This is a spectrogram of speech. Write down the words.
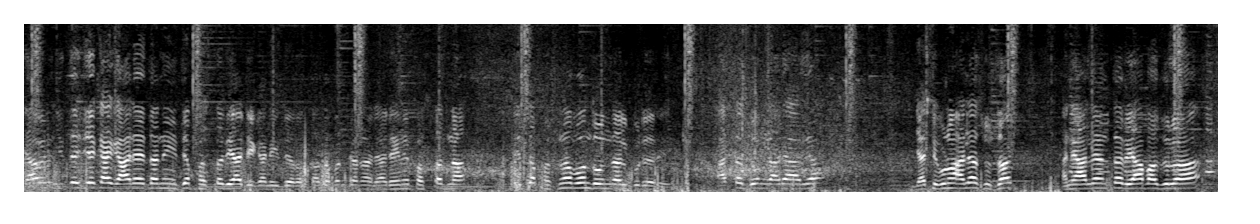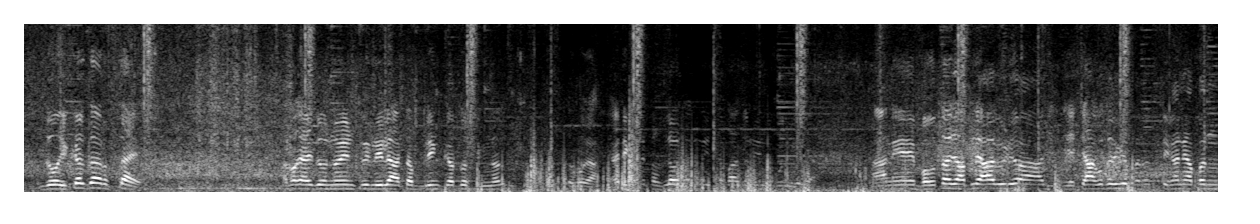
त्यावेळेस इथे जे काही गाड्या येतात आणि इथे फसतात या ठिकाणी इथे रस्ता बंद करणार. या ठिकाणी फसतात ना तिथं फसणं बंद होऊन जाईल कुठेतरी. आता दोन गाड्या आल्या. ज्या तिकडून आल्या सुसाट आणि आल्यानंतर या बाजूला जो इकडचा रस्ता आहे बघा जो नो एंट्री लिहिला आता ब्लिंक करतो सिग्नल तो बघा या ठिकाणी फसल्या होत्या इथं बाजूने निघून गेला. आणि बहुतांश आपले हा व्हिडिओ याच्या अगोदर की बऱ्याच ठिकाणी आपण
